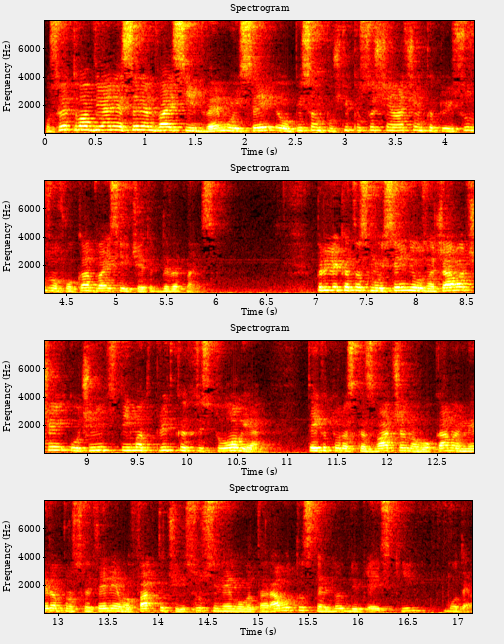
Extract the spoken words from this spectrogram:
Освен това в Деяния 7.22 Моисей е описан почти по същия начин като Исус в Лука 24.19. Приликата с Моисей не означава, че учениците имат плитка христология, тъй като разказвача на Лука намира просветление във факта, че Исус и неговата работа следват библейски модел.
